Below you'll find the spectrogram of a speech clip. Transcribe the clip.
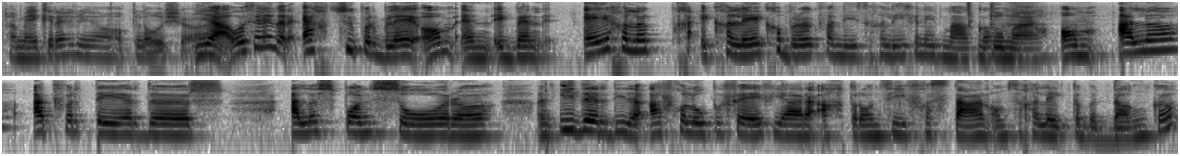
Van mij krijg je een applausje. Ja, we zijn er echt super blij om. En ik ben eigenlijk, ga ik gelijk gebruik van deze gelegenheid maken. Maar. Om alle adverteerders, alle sponsoren en ieder die de afgelopen vijf jaren achter ons heeft gestaan, om ze gelijk te bedanken.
